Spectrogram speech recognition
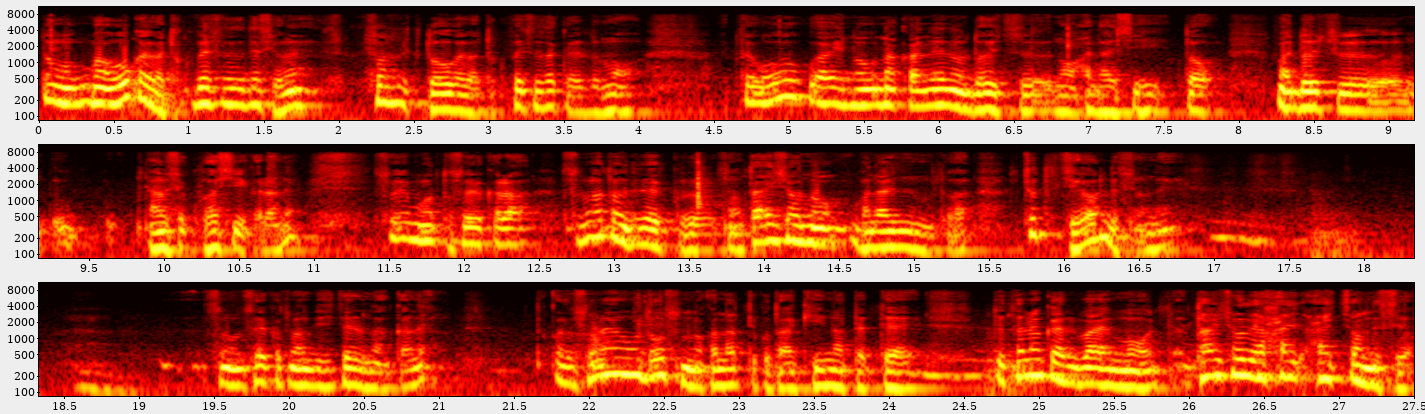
でもまあオーガイは特別ですよね。そうするとオーガイは特別だけれどもやっぱりオーガイの中でのドイツの話と、まあ、ドイツあの人詳しいからね。そういうものとそれからその後に出てくるその対象のマナリズムとはちょっと違うんですよね、うん。その生活のデジタルなんかね。だからその辺をどうするのかなっていうことが気になってて。で展覧会の場合も対象で入入っちゃうんですよ。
